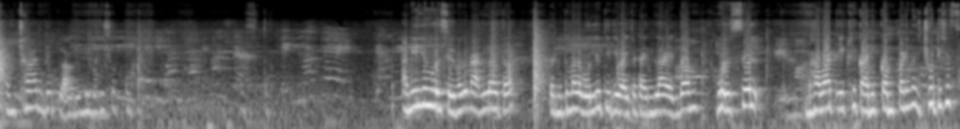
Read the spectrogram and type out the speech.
आणि छान धूप लावलेली बघू शकतो. मस्त. आम्ही हे होलसेलमधून आणलं होतं. तर मी तुम्हाला बोलली होती दिवाळीच्या टाईमला एकदम होलसेल भावात एक ठिकाणी कंपनी म्हणजे छोटीशीच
